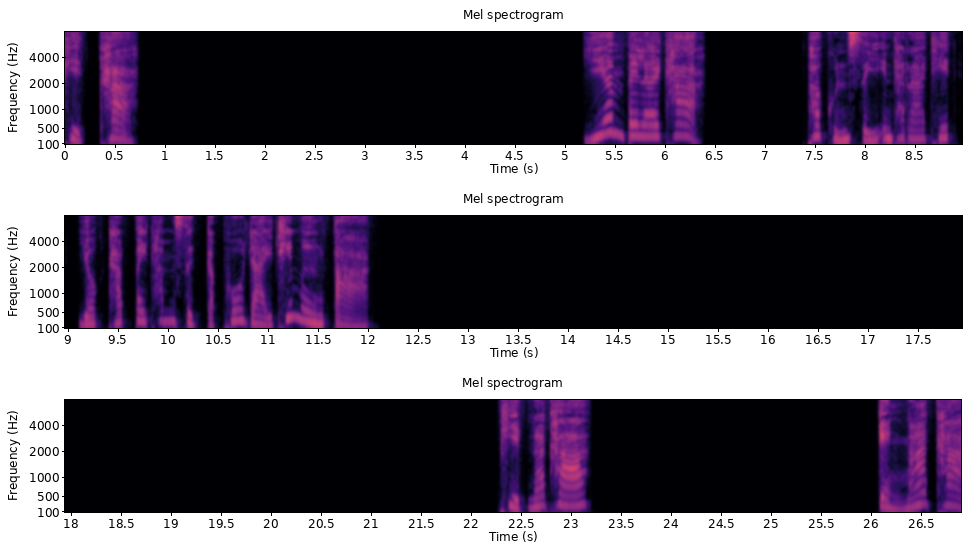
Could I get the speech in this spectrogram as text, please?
ผิดค่ะ เยี่ยมไปเลยค่ะ พ่อขุนศรีอินทราทิตยกทัพไปทำศึกกับผู้ใดที่เมืองตาก ผิดนะคะ เก่งมากค่ะ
